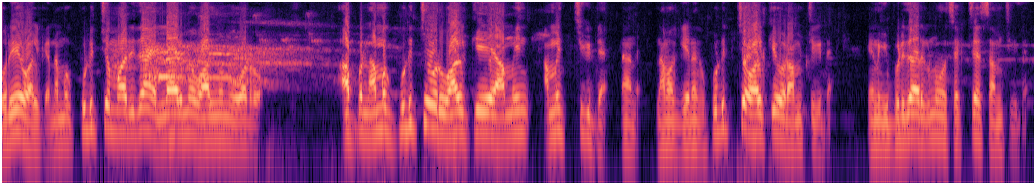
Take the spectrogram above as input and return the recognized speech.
ஒரே வாழ்க்கை. நமக்கு பிடிச்ச மாதிரி தான் எல்லாருமே வாழணும்னு ஓடுறோம். அப்போ நமக்கு பிடிச்ச ஒரு வாழ்க்கையை அமை அமைச்சுக்கிட்டேன் நான். நமக்கு எனக்கு பிடிச்ச வாழ்க்கையை ஒரு அமைச்சுக்கிட்டேன். எனக்கு இப்படி தான் இருக்கணும் ஒரு சக்ஸஸ் அமைச்சுக்கிட்டேன்.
